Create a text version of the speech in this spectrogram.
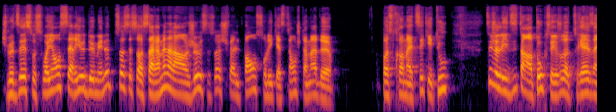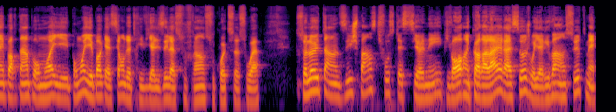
je veux dire, so- soyons sérieux deux minutes. Puis ça, c'est ça. Ça ramène à l'enjeu. C'est ça, je fais le pont sur les questions justement de post-traumatique et tout. Tu sais, je l'ai dit tantôt, puis c'est quelque chose de très important pour moi. Pour moi, il n'est pas question de trivialiser la souffrance ou quoi que ce soit. Cela étant dit, je pense qu'il faut se questionner, puis il va y avoir un corollaire à ça, je vais y arriver ensuite, mais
